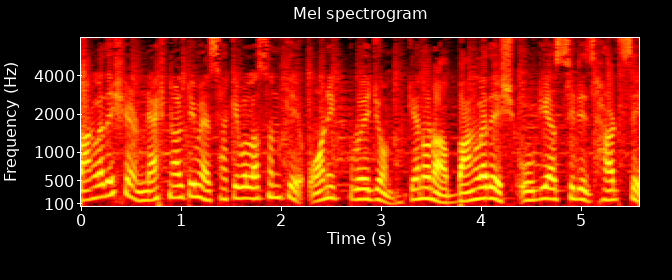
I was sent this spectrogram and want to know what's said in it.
বাংলাদেশের ন্যাশনাল টিমে সাকিব আল হাসানকে অনেক প্রয়োজন। কেননা বাংলাদেশ ওডিয়া সিরিজ হারছে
